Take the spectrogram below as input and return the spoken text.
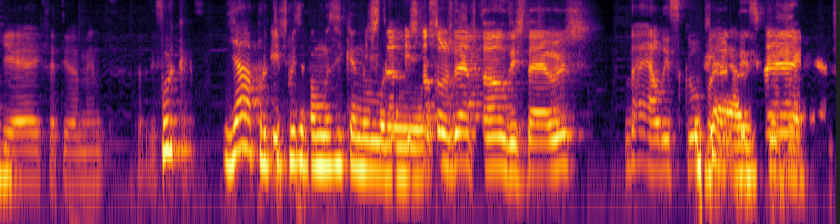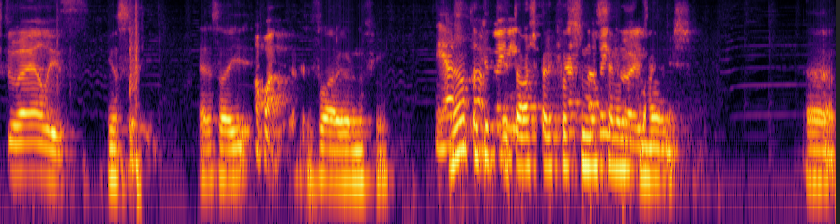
que é efetivamente. Porque, yeah, porque Isto- por exemplo, a música Isto, número. isto não são os Deftones, isto é os. Da Alice Cooper. É, Alice é do Alice. Eu sei. Era só ir Opa, revelar agora no fim. acho Não, está porque eu estava à espera que fosse que uma cena muito mais. ah,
